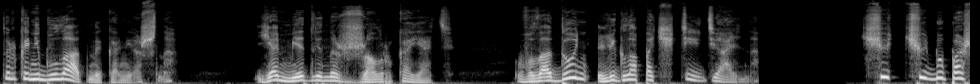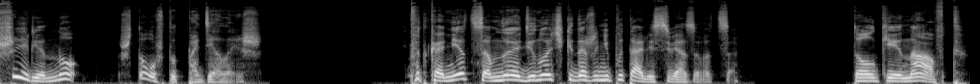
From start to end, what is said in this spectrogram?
Только не булатный, конечно. Я медленно сжал рукоять. В ладонь легла почти идеально. Чуть-чуть бы пошире, но что уж тут поделаешь. Под конец со мной одиночки даже не пытались связываться. «Толки нафт!»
